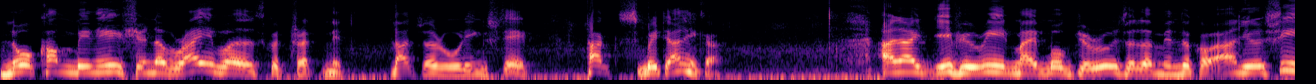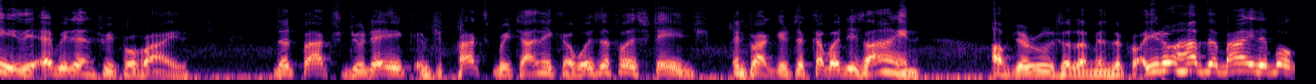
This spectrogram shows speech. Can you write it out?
No combination of rivals could threaten it. That's a ruling state. Pax Britannica. And I, if you read my book, Jerusalem in the Quran, you'll see the evidence we provide that Pax Judaic, Pax Britannica was the first stage. In fact, it's the cover design of Jerusalem in the Quran. You don't have to buy the book.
